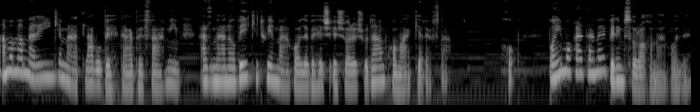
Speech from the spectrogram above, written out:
اما من برای اینکه مطلب رو بهتر بفهمیم از منابعی که توی مقاله بهش اشاره شدم کمک گرفتم. خب با این مقدمه بریم سراغ مقاله.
